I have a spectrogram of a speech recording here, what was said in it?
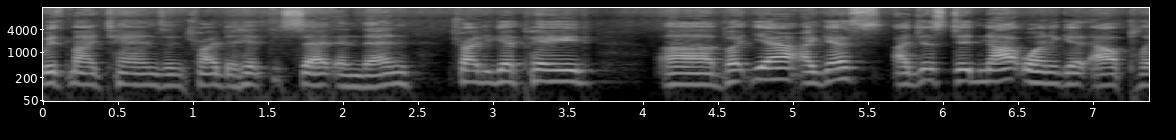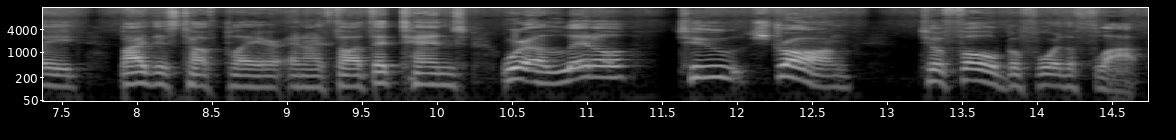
with my tens and tried to hit the set and then tried to get paid. Uh, but yeah, I guess I just did not want to get outplayed by this tough player, and I thought that tens were a little too strong to fold before the flop.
